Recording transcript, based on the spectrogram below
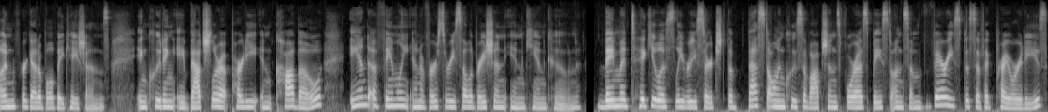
unforgettable vacations, including a bachelorette party in Cabo and a family anniversary celebration in Cancun. They meticulously researched the best all inclusive options for us based on some very specific priorities,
